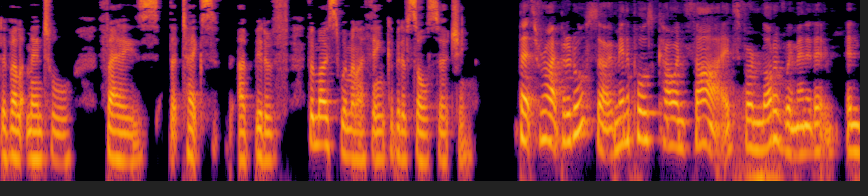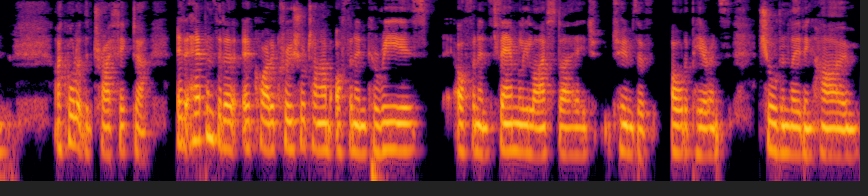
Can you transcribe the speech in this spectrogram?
developmental phase that takes a bit of, for most women, I think, a bit of soul searching. That's right, but it also menopause coincides for a lot of women, at a, and I call it the trifecta. It happens at, a, at quite a crucial time, often in careers, often in family life stage, in terms of older parents, children leaving home,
